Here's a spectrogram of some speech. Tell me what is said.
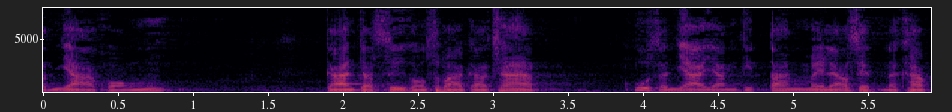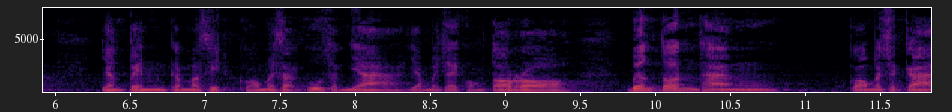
สัญญาของการจัดซื้อของสภากาชาติ คู่สัญญายังติดตั้งไม่แล้วเสร็จนะครับ ยังเป็นกรรมสิทธิ์ของบริษัทคู่สัญญายังไม่ใช่ของตอรอ เบื้องต้นทางกองบัญชาการ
